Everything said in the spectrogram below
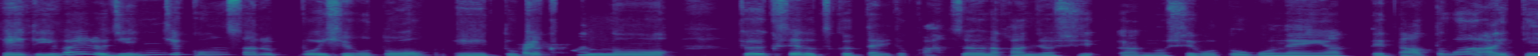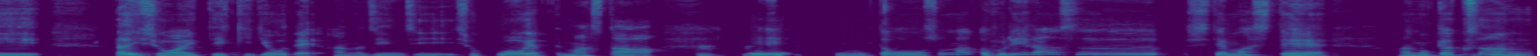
えっと、いわゆる人事コンサルっぽい仕事、えっと、おはい客さんの教育制度作ったりとか、そういうような感じのしあの仕事を5年やってた。あとは IT、大小 IT 企業であの人事職をやってました。うんうんで、うんと、その後フリーランスしてまして、あのお客さん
